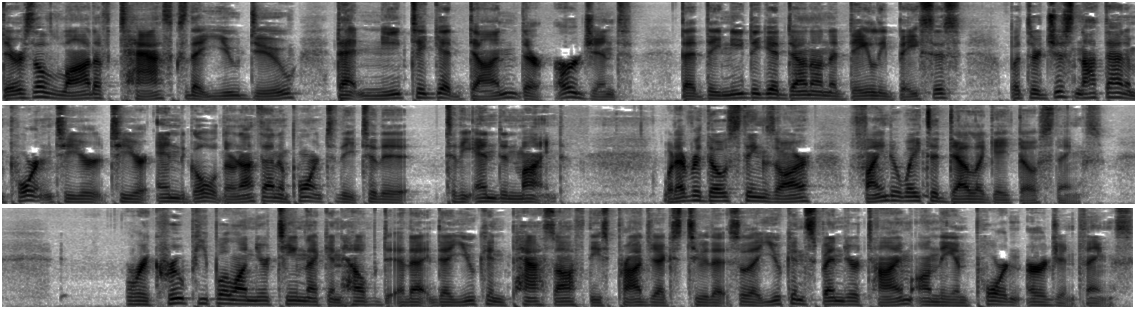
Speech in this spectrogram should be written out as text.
there's a lot of tasks that you do that need to get done. They're urgent, that they need to get done on a daily basis, but they're just not that important to your to your end goal. They're not that important to the to the to the end in mind. Whatever those things are, find a way to delegate those things. Recruit people on your team that can help that, that you can pass off these projects to that so that you can spend your time on the important urgent things.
